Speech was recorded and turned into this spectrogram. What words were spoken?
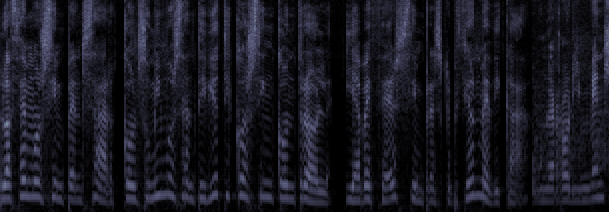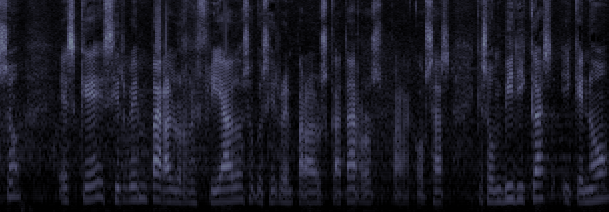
Lo hacemos sin pensar, consumimos antibióticos sin control y a veces sin prescripción médica. Un error inmenso es que sirven para los resfriados o que sirven para los catarros, para cosas que son víricas y que no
